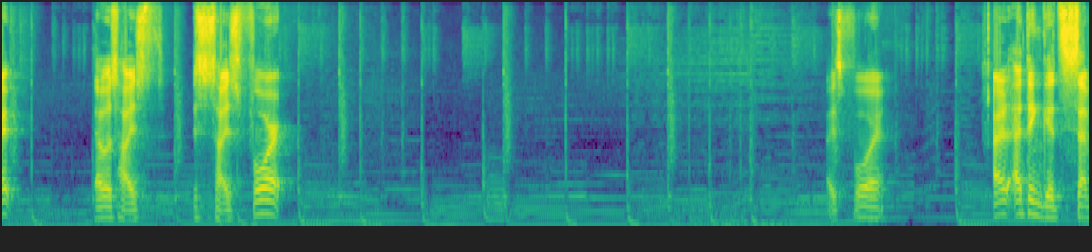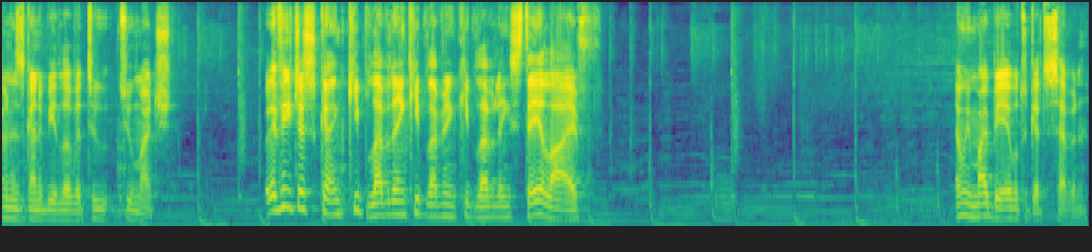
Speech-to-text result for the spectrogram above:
Okay, that was heist. This is heist four. Is four. I, I think it's seven is gonna be a little bit too too much. But if you just can keep leveling, keep leveling, keep leveling, stay alive, then we might be able to get to seven.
